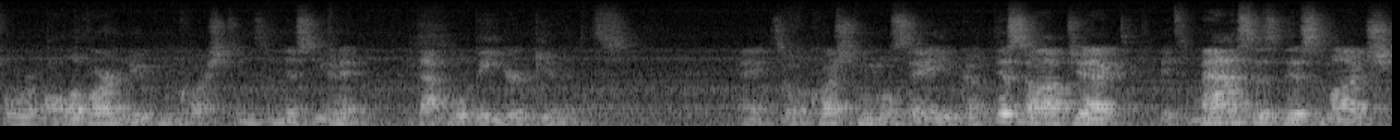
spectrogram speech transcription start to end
For all of our Newton questions in this unit, that will be your givens. Okay, so a question will say, you've got this object, its mass is this much,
